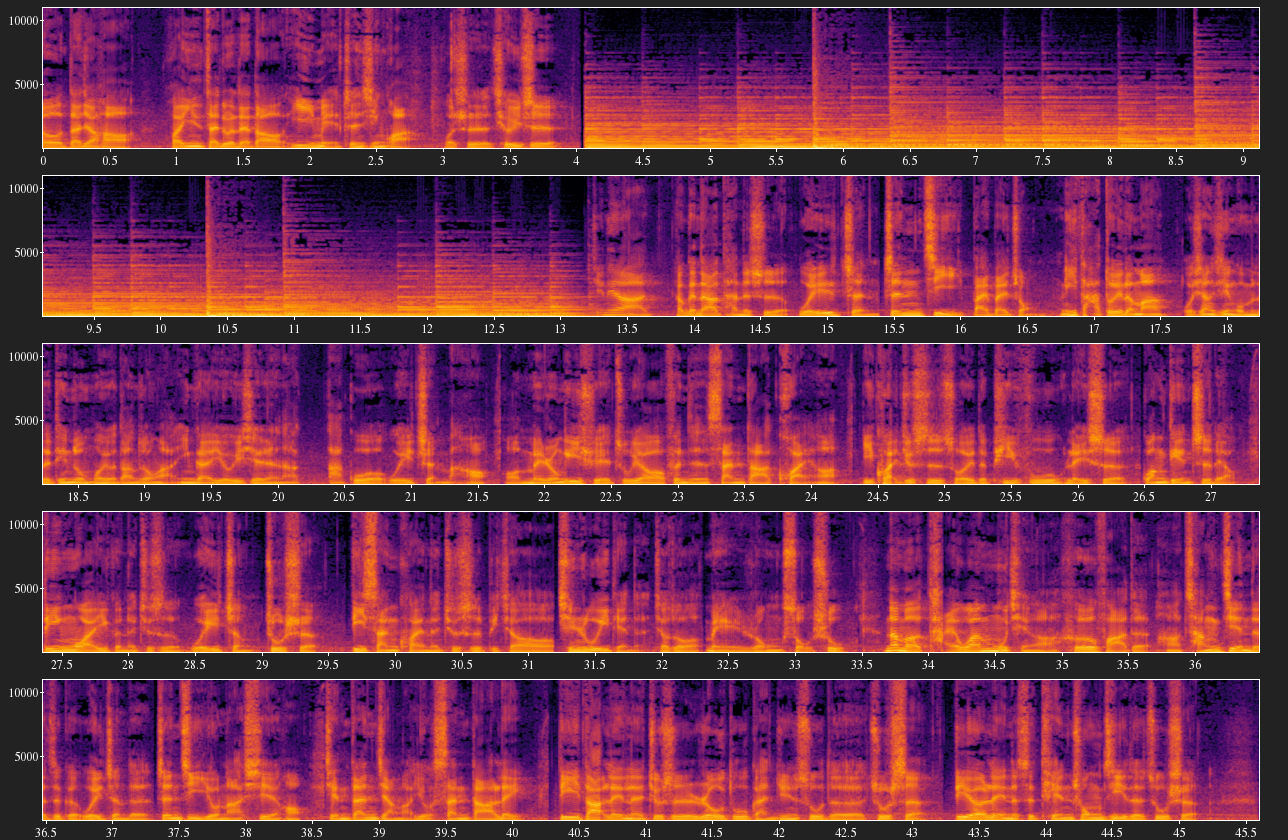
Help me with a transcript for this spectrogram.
Hello，大家好，欢迎再度来到医美真心话，我是邱医师。今天啊，要跟大家谈的是微整针剂百百种，你打对了吗？我相信我们的听众朋友当中啊，应该有一些人啊打过微整嘛，哈哦，美容医学主要分成三大块啊，一块就是所谓的皮肤镭射光电治疗，另外一个呢就是微整注射。第三块呢，就是比较侵入一点的，叫做美容手术。那么台湾目前啊，合法的啊，常见的这个微整的针剂有哪些？哈，简单讲啊，有三大类。第一大类呢，就是肉毒杆菌素的注射；第二类呢，是填充剂的注射；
